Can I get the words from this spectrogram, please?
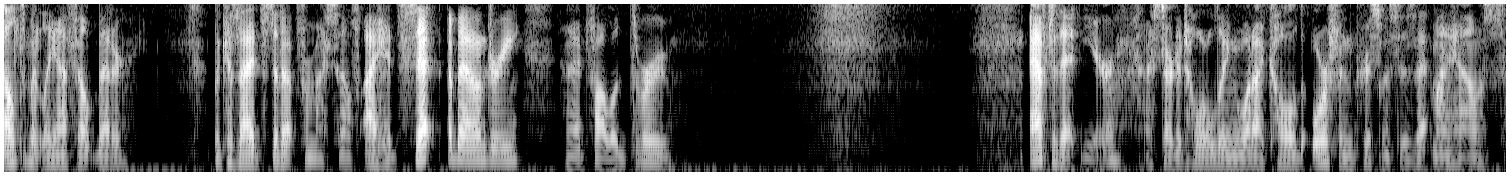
Ultimately, I felt better because I had stood up for myself. I had set a boundary and I had followed through. After that year, I started holding what I called orphan Christmases at my house.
